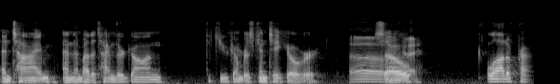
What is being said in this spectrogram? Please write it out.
and time. And then by the time they're gone, the cucumbers can take over. oh, so- okay. A lot of pra-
